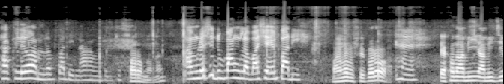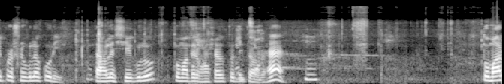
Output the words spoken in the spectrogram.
থাকলেও আমরা পারি না আমাদের। পারো না না? আমরা শুধু বাংলা ভাষায় পারি। বাংলা ভাষায় পারো? হ্যাঁ। এখন আমি আমি যে প্রশ্নগুলো করি তাহলে সেগুলো তোমাদের ভাষায় উত্তর দিতে আচ্ছা। হবে হ্যাঁ। তোমার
